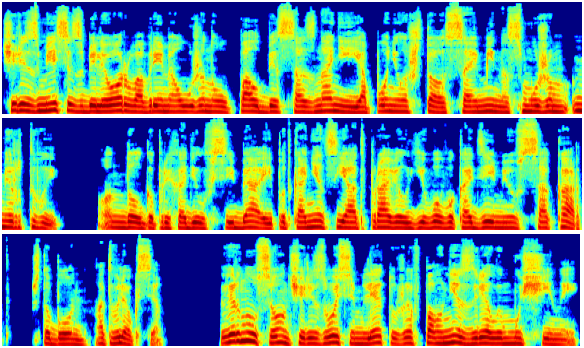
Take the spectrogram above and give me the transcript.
Через месяц Белиор во время ужина упал без сознания, и я понял, что Саймина с мужем мертвы. Он долго приходил в себя, и под конец я отправил его в академию в Сакарт, чтобы он отвлекся. Вернулся он через восемь лет уже вполне зрелым мужчиной.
